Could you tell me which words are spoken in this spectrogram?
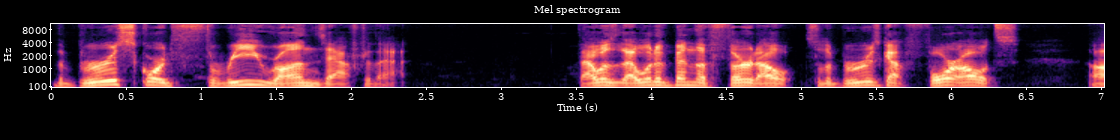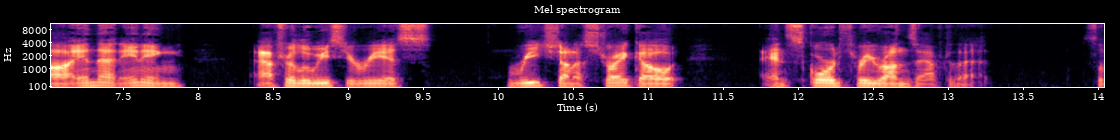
the Brewers scored three runs after that. That was that would have been the third out. So the Brewers got four outs uh, in that inning after Luis Urias reached on a strikeout and scored three runs after that. So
